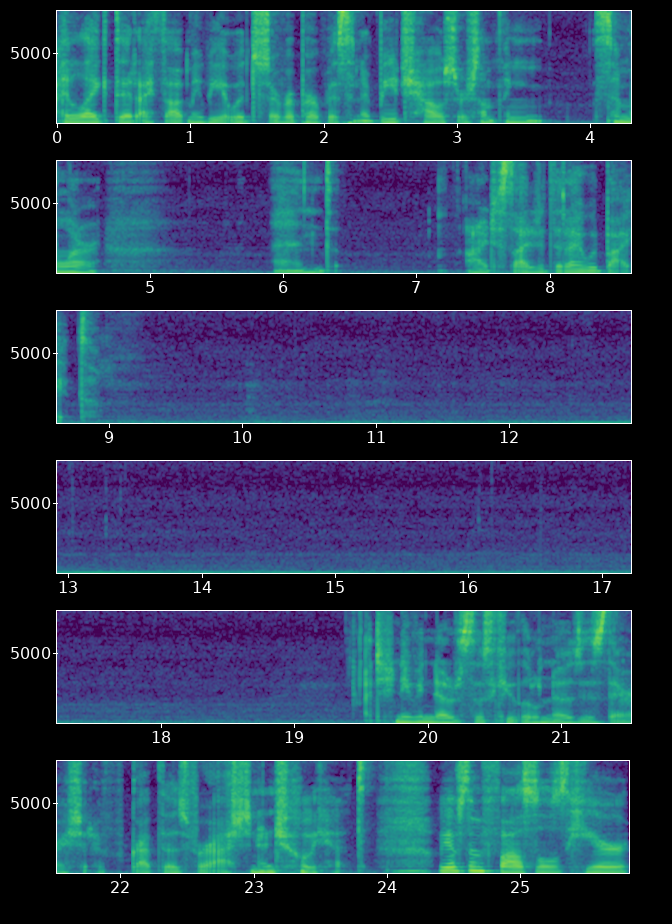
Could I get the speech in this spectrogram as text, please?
I liked it. I thought maybe it would serve a purpose in a beach house or something similar. And I decided that I would buy it. Didn't even notice those cute little noses there. I should have grabbed those for Ashton and Juliet. We have some fossils here.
